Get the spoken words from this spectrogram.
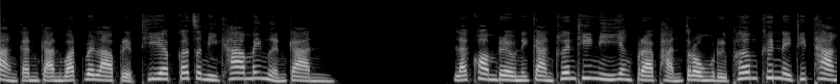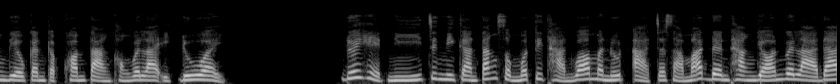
ต่างกันการวัดเวลาเปรียบเทียบก็จะมีค่าไม่เหมือนกัน และความเร็วในการเคลื่อนที่นี้ยังแปรผันตรงหรือเพิ่มขึ้นในทิศทางเดียวกันกับความต่างของเวลาอีกด้วย ด้วยเหตุนี้จึงมีการตั้งสมมติฐานว่ามนุษย์อาจจะสามารถเดินทางย้อนเวลาได้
